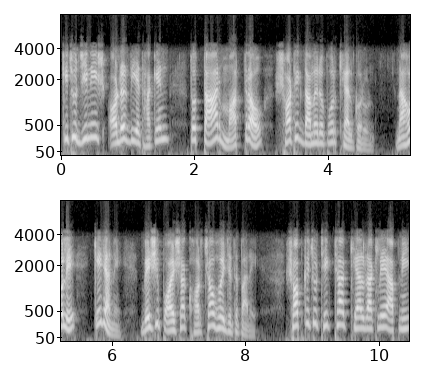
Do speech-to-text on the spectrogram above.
কিছু জিনিস অর্ডার দিয়ে থাকেন, তো তার মাত্রাও সঠিক দামের ওপর খেয়াল করুন। না হলে, কে জানে, বেশি পয়সা খরচাও হয়ে যেতে পারে। সবকিছু ঠিকঠাক খেয়াল রাখলে আপনি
